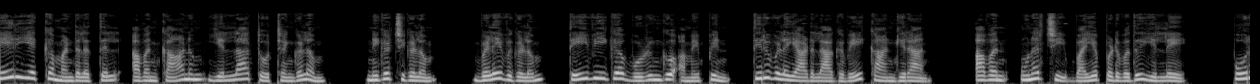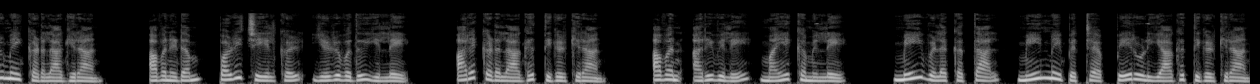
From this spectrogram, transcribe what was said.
பேரியக்க மண்டலத்தில் அவன் காணும் எல்லா தோற்றங்களும் நிகழ்ச்சிகளும் விளைவுகளும் தெய்வீக ஒழுங்கு அமைப்பின் திருவிளையாடலாகவே காண்கிறான். அவன் உணர்ச்சி பயப்படுவது இல்லே. பொறுமைக் கடலாகிறான். அவனிடம் பழிச்செயல்கள் எழுவது இல்லே. அறக்கடலாகத் திகழ்கிறான். அவன் அறிவிலே மயக்கமில்லே. மெய் விளக்கத்தால் மேன்மை பெற்ற பேரொளியாகத் திகழ்கிறான்.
